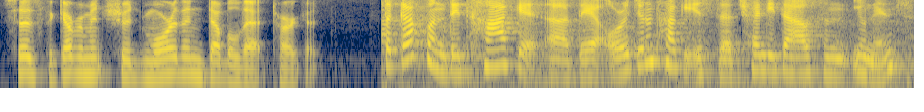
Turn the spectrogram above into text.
says the government should more than double that target. The government, the target, uh, their original target is the 20,000 units,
